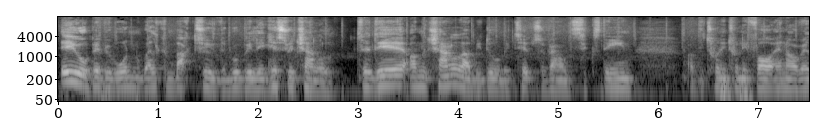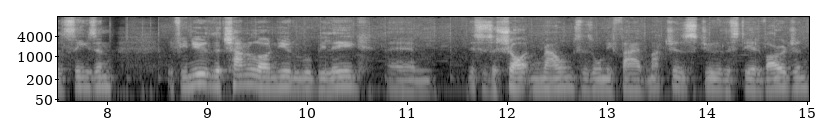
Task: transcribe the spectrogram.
Hey up everyone, welcome back to the Rugby League History channel. Today on the channel I'll be doing my tips of round 16 of the 2024 NRL season. If you're new to the channel or new to Rugby League, um, this is a shortened round, there's only five matches due to the state of origin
